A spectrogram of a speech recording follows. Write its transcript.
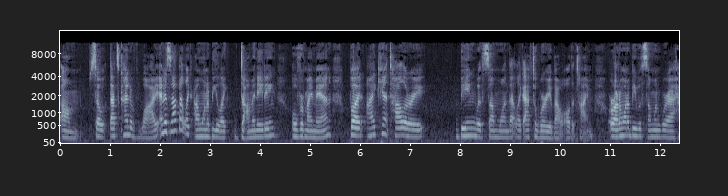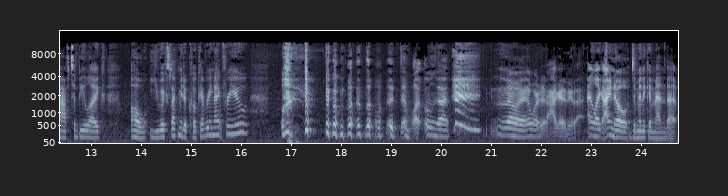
Um, so that's kind of why. And it's not that like I want to be like dominating over my man, but I can't tolerate being with someone that like I have to worry about all the time. Or I don't want to be with someone where I have to be like, "Oh, you expect me to cook every night for you?" oh god. No, we're not gonna do that. And like I know Dominican men that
